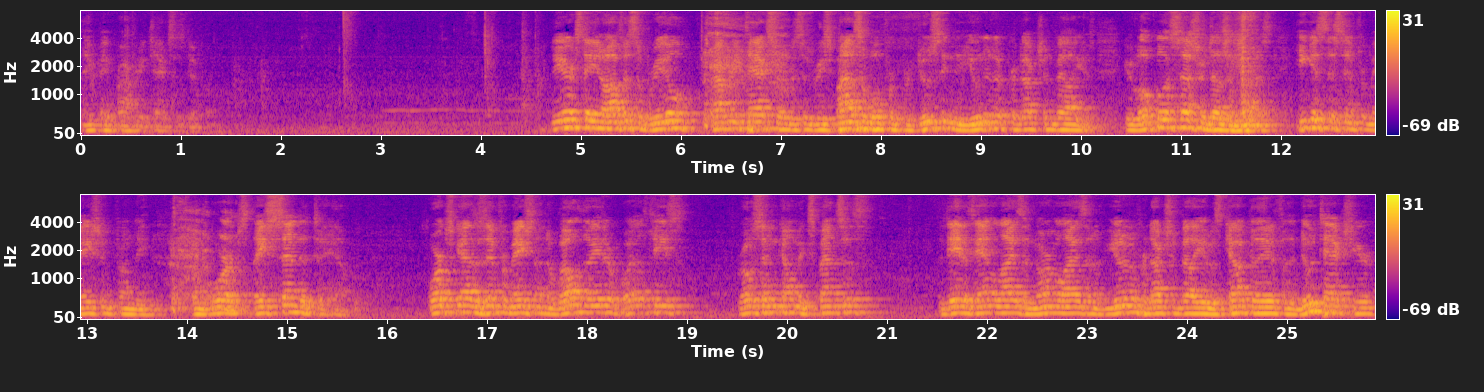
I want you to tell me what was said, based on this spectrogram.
They pay property taxes different. New York State Office of Real Property Tax Service is responsible for producing the unit of production values. Your local assessor doesn't do this. He gets this information from the, from ORPS, they send it to him. ORPS gathers information on the well data, royalties, gross income, expenses, the data is analyzed and normalized, and a unit of production value is calculated for the new tax year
